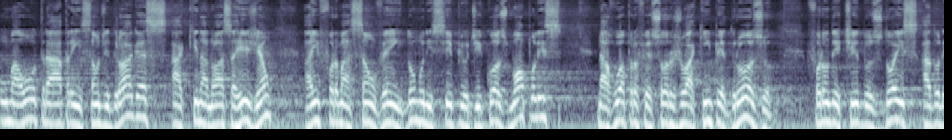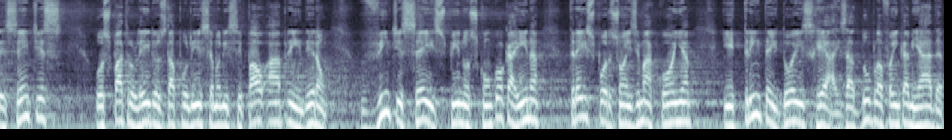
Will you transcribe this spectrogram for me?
uma outra apreensão de drogas aqui na nossa região. A informação vem do município de Cosmópolis, na rua Professor Joaquim Pedroso. Foram detidos dois adolescentes. Os patrulheiros da Polícia Municipal apreenderam 26 pinos com cocaína, três porções de maconha e 32 reais. A dupla foi encaminhada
